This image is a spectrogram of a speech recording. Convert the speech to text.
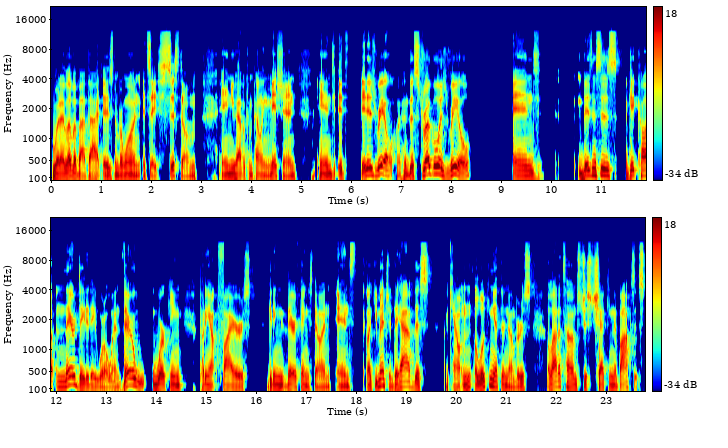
What I love about that is number one, it's a system and you have a compelling mission and it it is real. The struggle is real and businesses get caught in their day-to-day whirlwind. They're working, putting out fires, getting their things done. And like you mentioned, they have this accountant looking at their numbers, a lot of times just checking the boxes.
